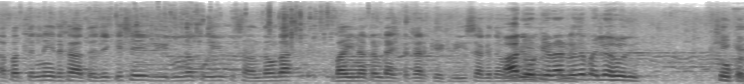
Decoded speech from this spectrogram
ਆਪਾਂ ਤਿੰਨੇ ਹੀ ਦਿਖਾਤੇ ਜੇ ਕਿਸੇ ਵੀਰ ਨੂੰ ਨਾ ਕੋਈ ਪਸੰਦ ਆਉਂਦਾ ਬਾਈ ਨਾਲ ਕੰਟੈਕਟ ਕਰਕੇ ਖਰੀਦ ਸਕਦੇ ਹੋ ਵੀਡੀਓ ਝੋਟੀ ਡਾਕਟਰ ਦੇ ਪਹਿਲੇ ਸੂਏ ਦੀ। ਠੀਕ ਹੈ।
